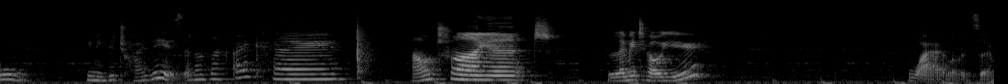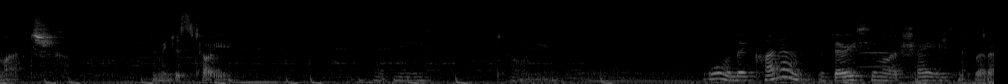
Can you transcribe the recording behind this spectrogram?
oh, you need to try this. And I was like, okay, I'll try it. Let me tell you why I love it so much. Let me just tell you. Let me tell you. Oh, they're kind of very similar shades now that I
